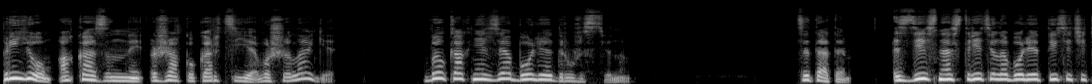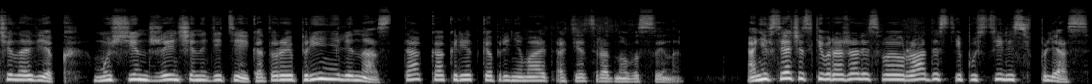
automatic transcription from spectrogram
Прием, оказанный Жаку Картье в Ошелаге, был как нельзя более дружественным. Цитата. «Здесь нас встретило более тысячи человек, мужчин, женщин и детей, которые приняли нас так, как редко принимает отец родного сына. Они всячески выражали свою радость и пустились в пляс.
